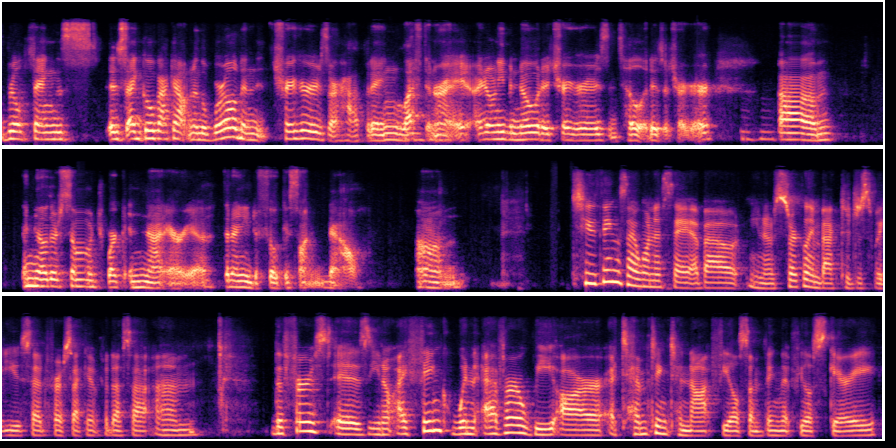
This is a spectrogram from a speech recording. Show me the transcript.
real things as I go back out into the world and the triggers are happening left mm-hmm. and right. I don't even know what a trigger is until it is a trigger. Mm-hmm. Um, I know there's so much work in that area that I need to focus on now. Um, Two things I want to say about, you know, circling back to just what you said for a second, Vanessa. Um, the first is, you know, I think whenever we are attempting to not feel something that feels scary,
